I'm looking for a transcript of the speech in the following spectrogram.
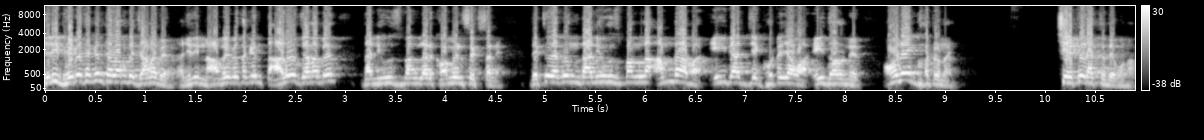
যদি ভেবে থাকেন তাহলে আমাকে জানাবেন। আর যদি না ভেবে থাকেন তাহলেও জানাবেন দা নিউজ বাংলার কমেন্ট সেকশনে দেখতে থাকুন দা নিউজ বাংলা আমরা আবার এই রাজ্যে ঘটে যাওয়া এই ধরনের অনেক ঘটনায়। চেপে রাখতে দেব না।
